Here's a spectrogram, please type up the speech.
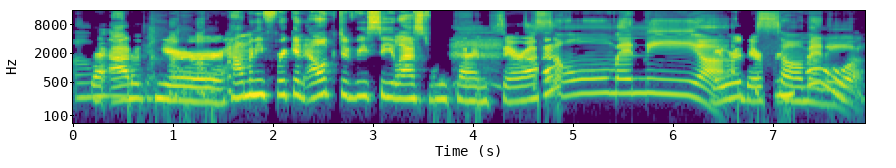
Oh Get out of God. here. How many freaking elk did we see last weekend, Sarah? So many. They were there so many. Oh.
